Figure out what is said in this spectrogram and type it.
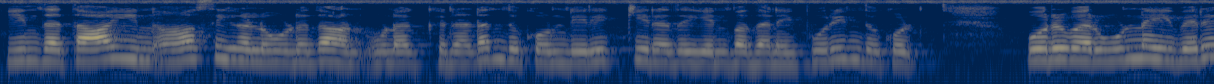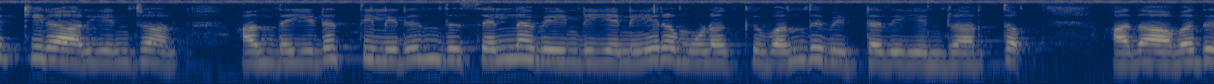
இந்த தாயின் ஆசிகளோடு தான் உனக்கு நடந்து கொண்டிருக்கிறது என்பதனை புரிந்து கொள். ஒருவர் உன்னை வெறுக்கிறார் என்றால் அந்த இடத்திலிருந்து செல்ல வேண்டிய நேரம் உனக்கு வந்துவிட்டது என்று அர்த்தம். அதாவது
